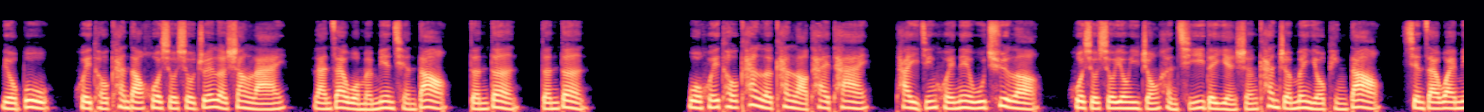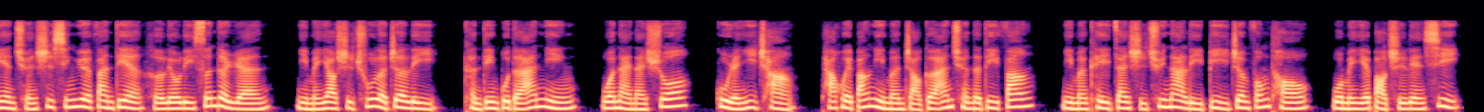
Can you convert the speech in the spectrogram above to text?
留步，回头看到霍秀秀追了上来，拦在我们面前道：“等等，等等。”我回头看了看老太太，她已经回内屋去了。霍秀秀用一种很奇异的眼神看着闷油瓶道：“现在外面全是星月饭店和琉璃村的人。”你们要是出了这里，肯定不得安宁。我奶奶说，故人一场，他会帮你们找个安全的地方，你们可以暂时去那里避一阵风头。我们也保持联系。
